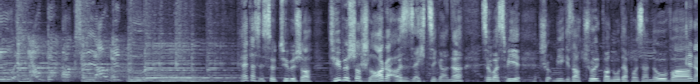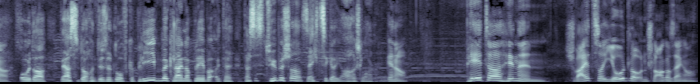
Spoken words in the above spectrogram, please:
Lauter lauter Kuh. Ja, das ist so typischer, typischer Schlager aus den 60er, ne? Sowas wie, wie gesagt, Schuld war nur der Bossa Nova. Genau. Oder wärst du doch in Düsseldorf geblieben, kleiner Pleber. Und, äh, Das ist typischer 60er-Jahre-Schlager. Genau. Peter Hinnen, Schweizer Jodler und Schlagersänger.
